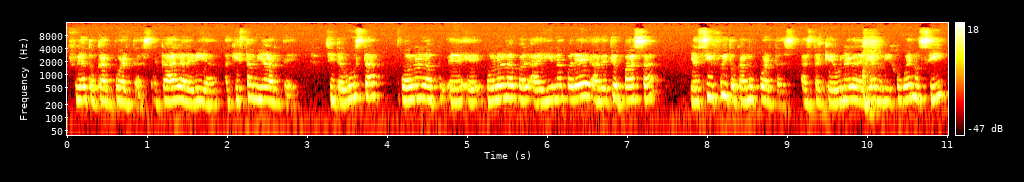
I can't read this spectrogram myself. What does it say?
fui a tocar puertas a cada galería. Aquí está mi arte. Si te gusta, ponlo, la, eh, eh, ahí en la pared a ver qué pasa. Y así fui tocando puertas hasta que una galería me dijo, bueno, sí,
